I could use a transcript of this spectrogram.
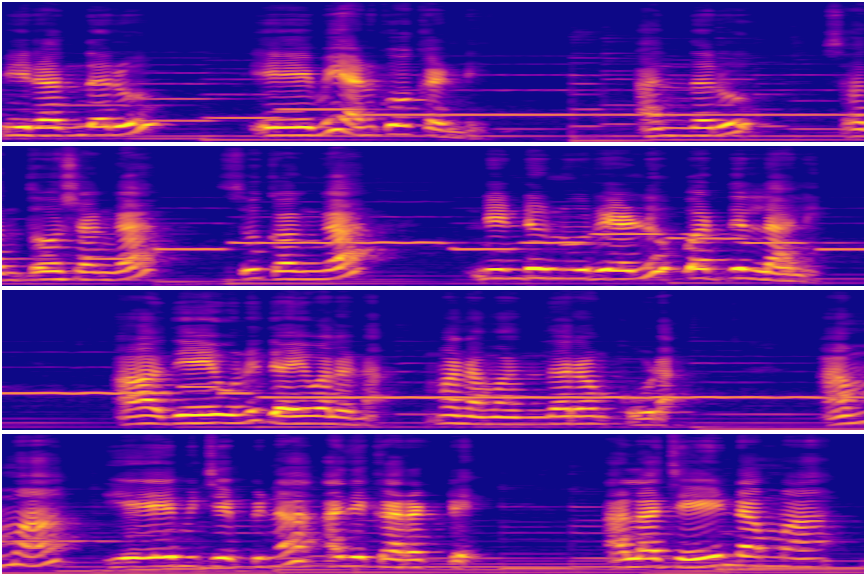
మీరందరూ ఏమీ అనుకోకండి. అందరూ సంతోషంగా సుఖంగా నిండు నూరేళ్ళు వర్దిల్లాలి ఆ దేవుని దయవలన మనమందరం కూడా. అమ్మ ఏమి చెప్పినా అది కరెక్టే. అలా చేయండి అమ్మా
